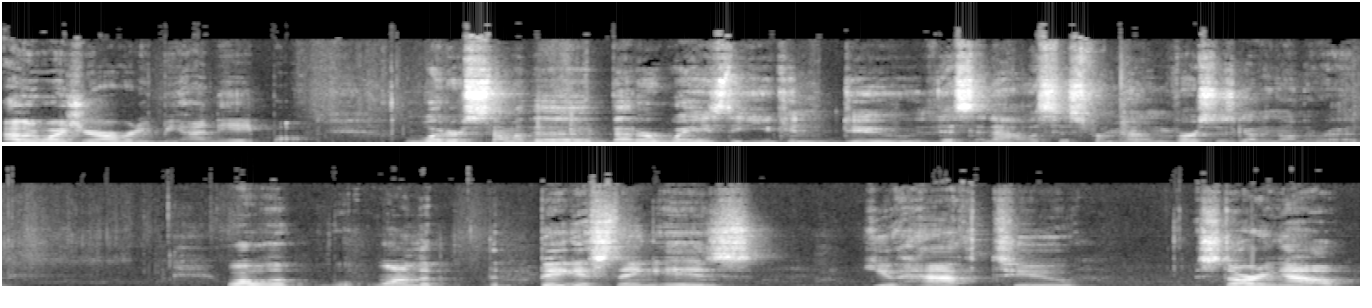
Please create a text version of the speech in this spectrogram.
Otherwise, you're already behind the eight ball. What are some of the better ways that you can do this analysis from home versus going on the road? Well, one of the, the biggest thing is you have to, starting out,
